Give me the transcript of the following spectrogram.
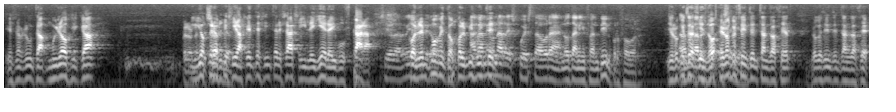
Es una pregunta muy lógica. Pero y yo creo que si la gente se interesase y leyera y buscara, Arnel, con el momento, con el mismo interés. una respuesta ahora no tan infantil, por favor. Yo lo que estoy haciendo, es lo que estoy intentando hacer, lo que estoy intentando hacer.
